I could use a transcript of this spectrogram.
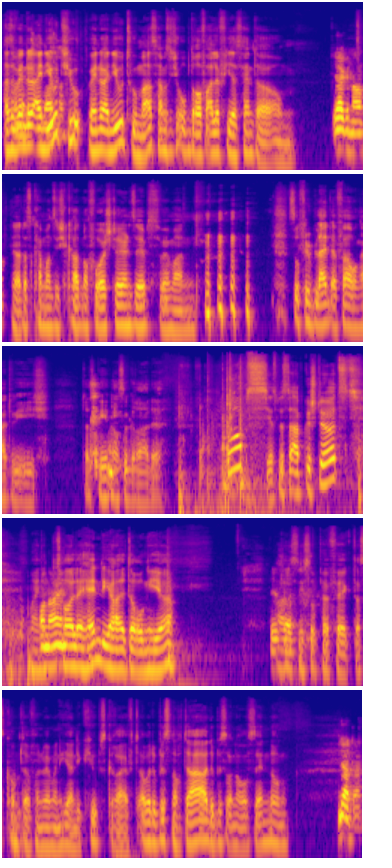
also wenn du ein. YouTube, wenn du ein YouTube machst, haben sich oben drauf alle vier Center um. Ja, genau. Ja, das kann man sich gerade noch vorstellen, selbst wenn man so viel Blind-Erfahrung hat wie ich. Das geht noch so gerade. Ups, jetzt bist du abgestürzt. Meine Oh nein. tolle Handyhalterung hier. Hilfe. Alles nicht so perfekt. Das kommt davon, wenn man hier an die Cubes greift. Aber du bist noch da, du bist auch noch auf Sendung. Ja, dann.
